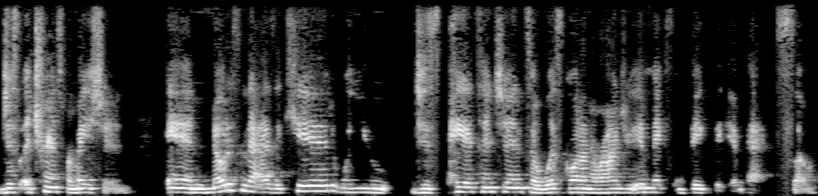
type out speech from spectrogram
just a transformation. And noticing that as a kid, when you just pay attention to what's going on around you, it makes a big, big impact. So,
